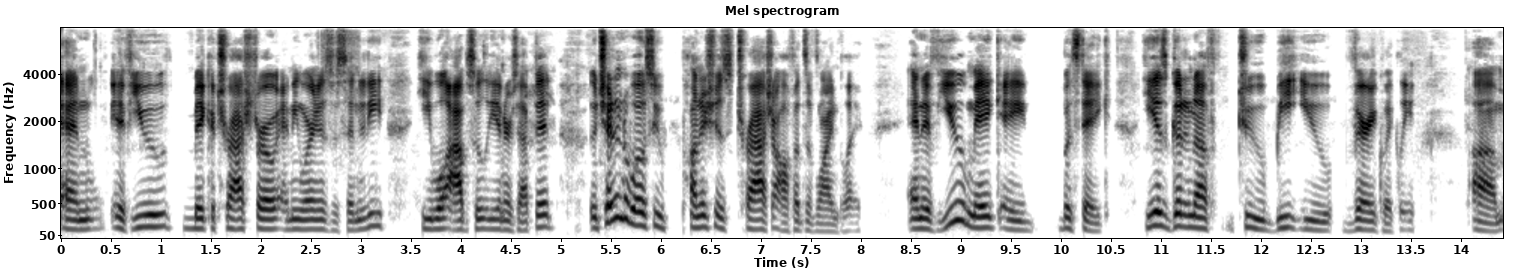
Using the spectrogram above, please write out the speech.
and if you make a trash throw anywhere in his vicinity, he will absolutely intercept it. Uchenna Nwosu punishes trash offensive line play. And if you make a mistake, he is good enough to beat you very quickly. Um,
